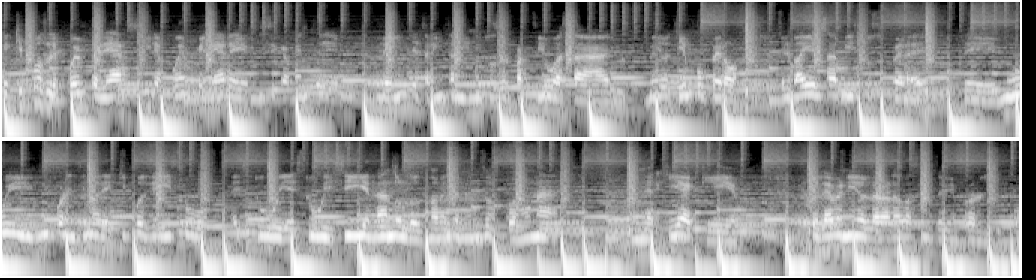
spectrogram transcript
equipos le pueden pelear, sí, le pueden pelear eh, físicamente 20, 30 minutos del partido hasta el medio tiempo, pero el Bayern se ha visto super, este, muy, muy por encima de equipos y ahí estuvo, estuvo y estuvo y siguen dando los 90 minutos con una energía que, que, le ha venido la verdad bastante bien por el equipo.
